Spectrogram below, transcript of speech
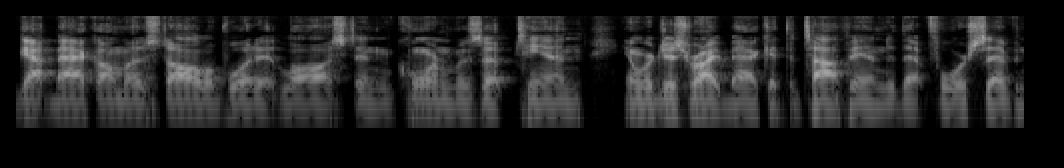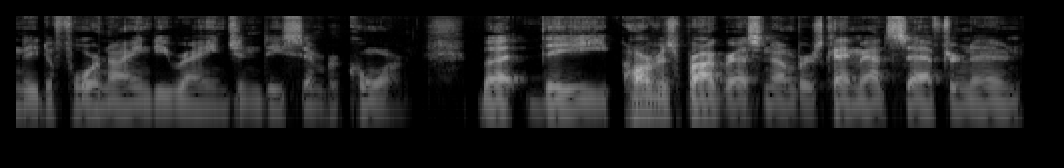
got back almost all of what it lost, and corn was up ten, and we're just right back at the top end of that 470 to 490 range in December corn. But the harvest progress numbers came out this afternoon,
